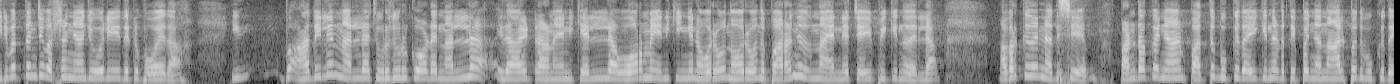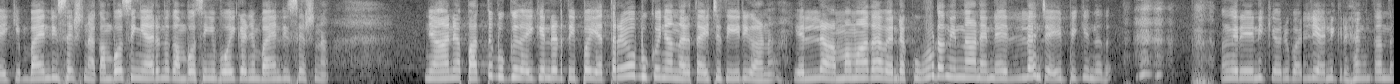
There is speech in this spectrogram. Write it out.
ഇരുപത്തഞ്ച് വർഷം ഞാൻ ജോലി ചെയ്തിട്ട് പോയതാ. ഈ അതിലും നല്ല ചുറുചുറുക്കോടെ നല്ല ഇതായിട്ടാണ് എനിക്ക് എല്ലാം ഓർമ്മ എനിക്കിങ്ങനെ ഓരോന്നോരോന്ന് പറഞ്ഞു തന്ന എന്നെ ചെയ്യിപ്പിക്കുന്നതെല്ലാം. അവർക്ക് തന്നെ അതിശയം. പണ്ടൊക്കെ ഞാൻ പത്ത് ബുക്ക് തയ്ക്കുന്നിടത്ത് ഇപ്പം ഞാൻ നാൽപ്പത് ബുക്ക് തയ്ക്കും. ബൈൻഡിങ് സെക്ഷനാണ് കമ്പോസിങ് ആയിരുന്നു കമ്പോസിങ് പോയി കഴിഞ്ഞു ബൈൻഡിങ് സെക്ഷനാണ് ഞാൻ പത്ത് ബുക്ക് തയ്ക്കേണ്ട അടുത്ത് ഇപ്പോൾ എത്രയോ ബുക്ക് ഞാൻ തയ്ച്ച് തീരുകയാണ്. എല്ലാം അമ്മ മാതാവ് എന്റെ കൂടെ നിന്നാണ് എന്നെ എല്ലാം ചെയ്യിപ്പിക്കുന്നത്. അങ്ങനെ എനിക്ക് ഒരു വലിയ അനുഗ്രഹം തന്ന്.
